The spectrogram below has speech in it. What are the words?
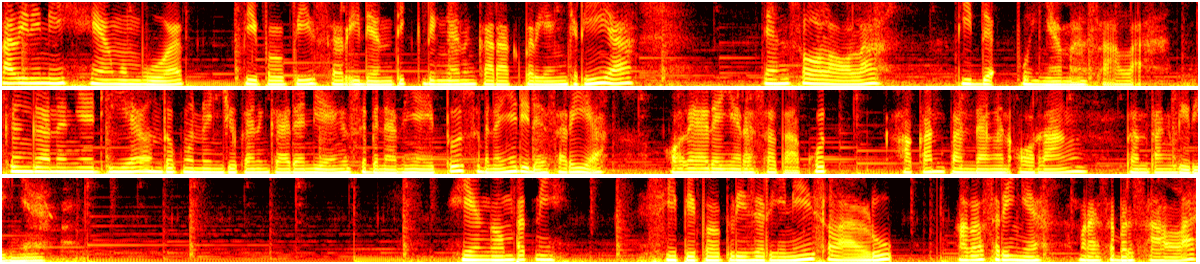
Hal ini nih yang membuat people pleaser identik dengan karakter yang ceria dan seolah-olah tidak punya masalah. Keengganannya dia untuk menunjukkan keadaan dia yang sebenarnya itu sebenarnya didasari ya oleh adanya rasa takut akan pandangan orang tentang dirinya. Yang keempat nih, si people pleaser ini selalu atau sering ya merasa bersalah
